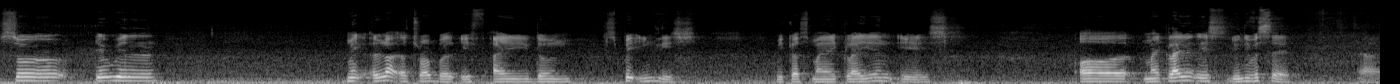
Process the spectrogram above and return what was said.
So it will make a lot of trouble if I don't speak English because my client is or my client is universal. Uh,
